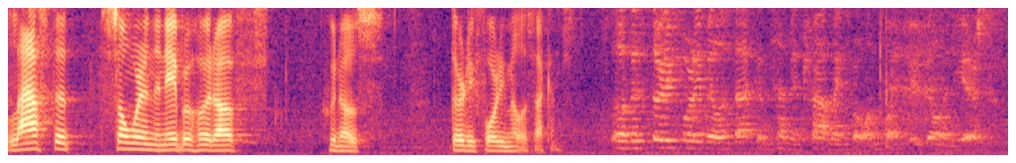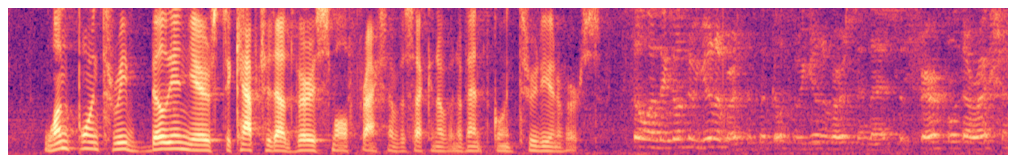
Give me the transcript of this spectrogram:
lasted somewhere in the neighborhood of, who knows, 30, 40 milliseconds. So this 30, 40 milliseconds have been traveling for 1.3 billion years. 1.3 billion years to capture that very small fraction of a second of an event going through the universe. So when they go through universe, does it go through universe in a spherical direction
